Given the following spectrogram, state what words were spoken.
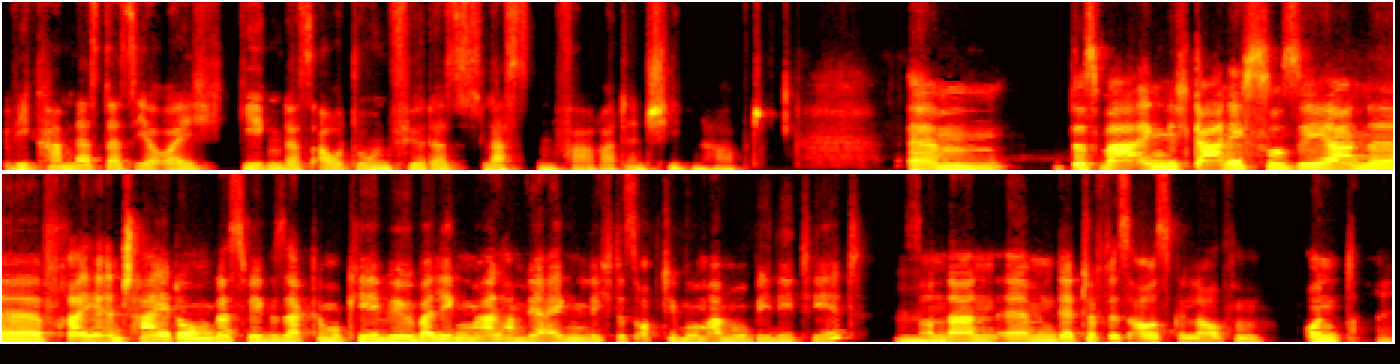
wie kam das, dass ihr euch gegen das Auto und für das Lastenfahrrad entschieden habt? Ähm, das war eigentlich gar nicht so sehr eine freie Entscheidung, dass wir gesagt haben, okay, wir überlegen mal, haben wir eigentlich das Optimum an Mobilität, mhm. sondern ähm, der TÜV ist ausgelaufen. Und ah, ja.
